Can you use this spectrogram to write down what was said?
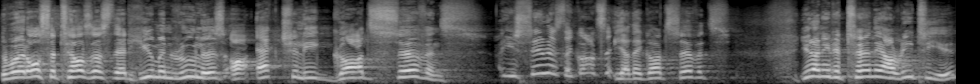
The word also tells us that human rulers are actually God's servants. Are you serious? They're God's Yeah, they're God's servants. You don't need to turn there, I'll read to you.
